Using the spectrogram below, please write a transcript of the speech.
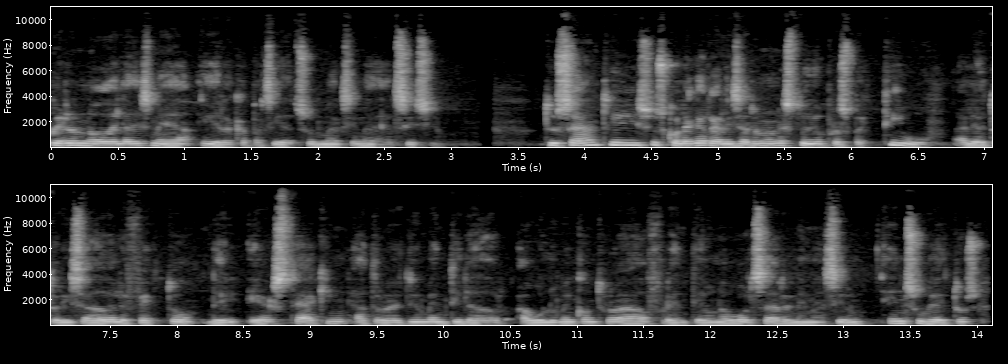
pero no de la disnea y de la capacidad submáxima de ejercicio. Toussaint y sus colegas realizaron un estudio prospectivo aleatorizado del efecto del air stacking a través de un ventilador a volumen controlado frente a una bolsa de reanimación en sujetos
